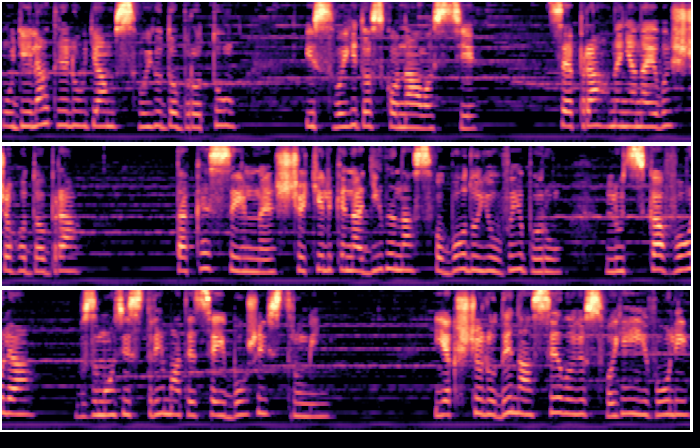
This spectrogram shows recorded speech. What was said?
уділяти людям свою доброту і свої досконалості. Це прагнення найвищого добра, таке сильне, що тільки наділена свободою вибору, людська воля в змозі стримати цей Божий струмінь. Якщо людина силою своєї волі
